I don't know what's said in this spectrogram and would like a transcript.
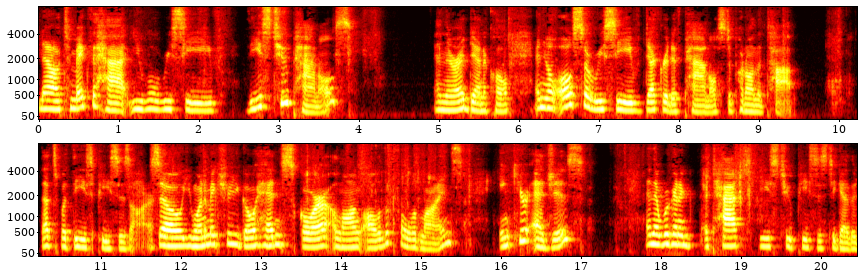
Now, to make the hat, you will receive these two panels, and they're identical, and you'll also receive decorative panels to put on the top. That's what these pieces are. So you want to make sure you go ahead and score along all of the fold lines, ink your edges, and then we're going to attach these two pieces together.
